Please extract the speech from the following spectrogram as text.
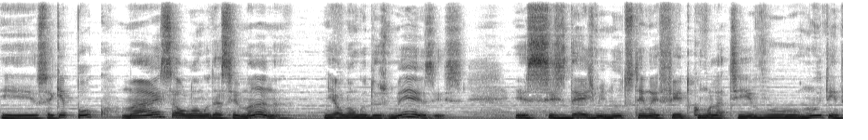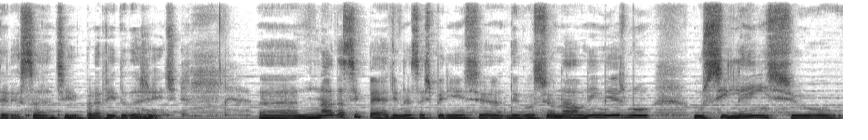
E eu sei que é pouco, mas ao longo da semana e ao longo dos meses, esses 10 minutos têm um efeito cumulativo muito interessante para a vida da gente. Uh, nada se perde nessa experiência devocional, nem mesmo o silêncio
